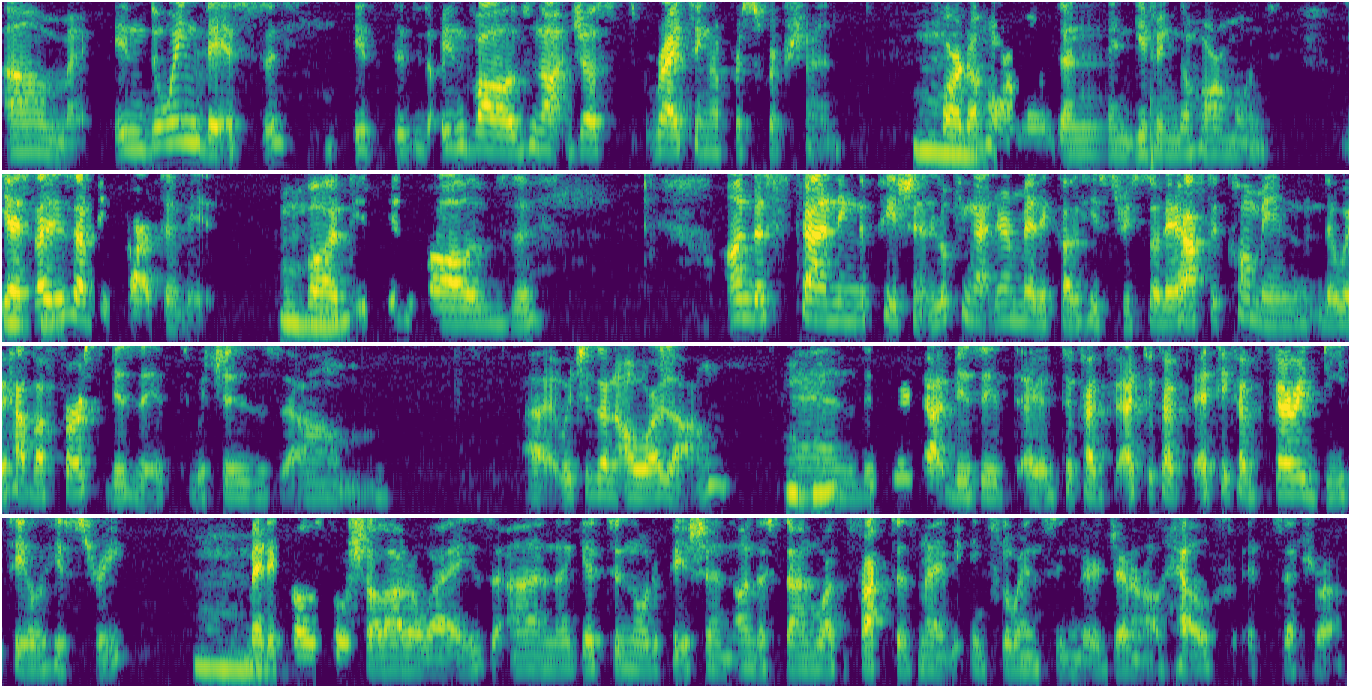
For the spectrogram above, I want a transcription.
Um, in doing this, it, it involves not just writing a prescription, mm. for the hormones and then giving the hormones. Yes, that is a big part of it, mm-hmm. but it involves understanding the patient, looking at their medical history. So they have to come in. They will have a first visit, which is um, uh, which is an hour long. Mm-hmm. And during that visit, I took a, I took a, I take a very detailed history, mm. medical, social, otherwise, and I get to know the patient, understand what factors might be influencing their general health, etc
